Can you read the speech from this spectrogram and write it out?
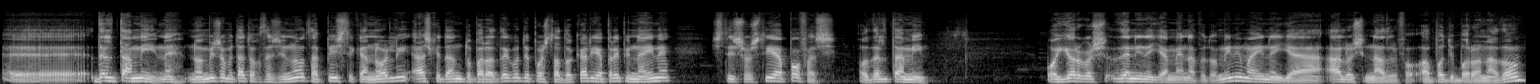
Ε, Δελταμή, ναι. Νομίζω μετά το χθεσινό θα πίστηκαν όλοι, άσχετα αν το παραδέχονται, πως τα δοκάρια πρέπει να είναι στη σωστή απόφαση. Ο Δελταμή. Ο Γιώργος δεν είναι για μένα αυτό το μήνυμα, είναι για άλλο συνάδελφο από ό,τι μπορώ να δω.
